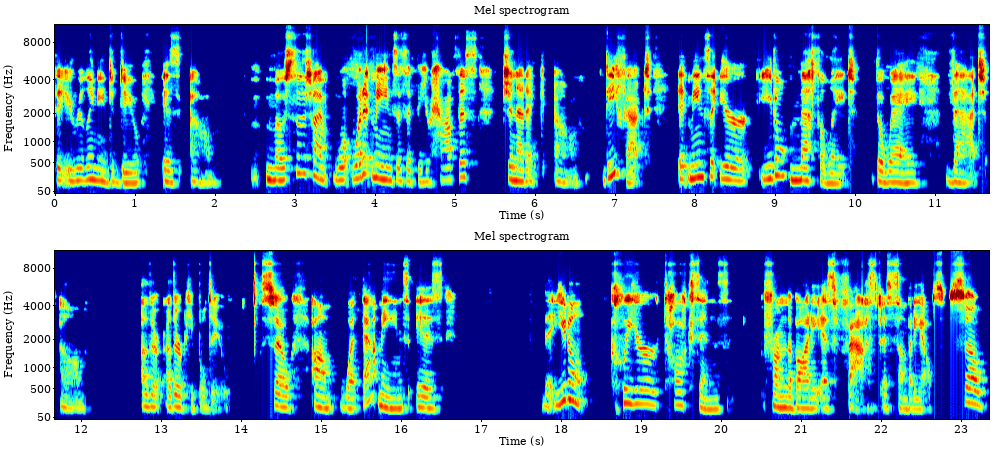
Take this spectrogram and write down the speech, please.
that you really need to do is um, most of the time what, what it means is if you have this genetic um, defect it means that you're you don't methylate the way that um, other other people do. So um, what that means is that you don't clear toxins from the body as fast as somebody else. So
